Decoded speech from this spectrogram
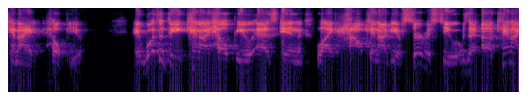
can I help you? It wasn't the can I help you as in like how can I be of service to you? It was that uh, can I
